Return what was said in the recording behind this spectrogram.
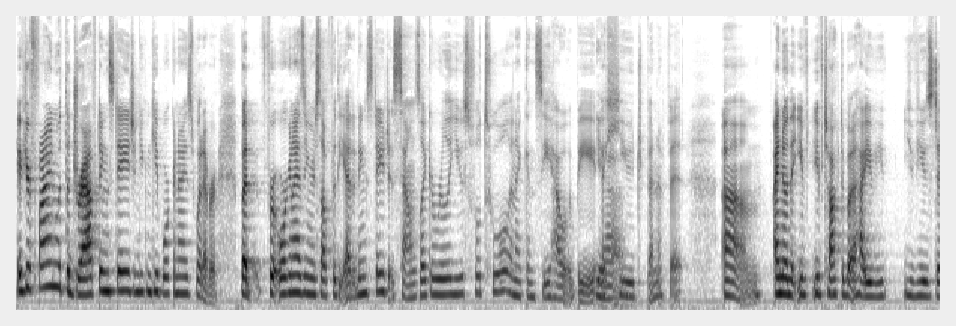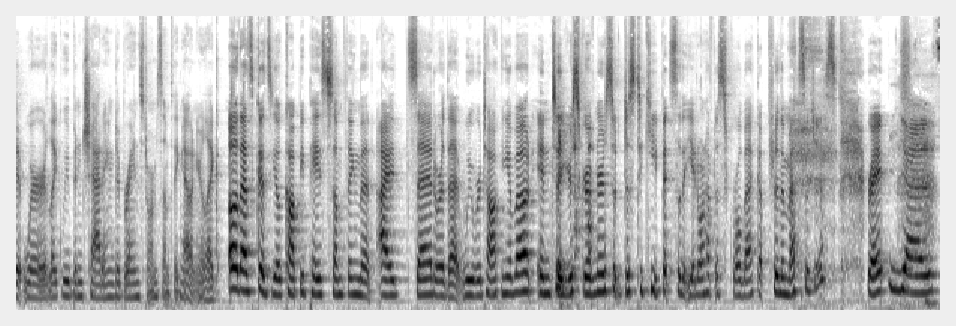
if you're fine with the drafting stage and you can keep organized whatever but for organizing yourself for the editing stage it sounds like a really useful tool and i can see how it would be yeah. a huge benefit um, I know that you've you've talked about how you've you've used it where like we've been chatting to brainstorm something out and you're like, "Oh, that's good." So you'll copy paste something that I said or that we were talking about into your Scrivener so just to keep it so that you don't have to scroll back up through the messages, right? Yes.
